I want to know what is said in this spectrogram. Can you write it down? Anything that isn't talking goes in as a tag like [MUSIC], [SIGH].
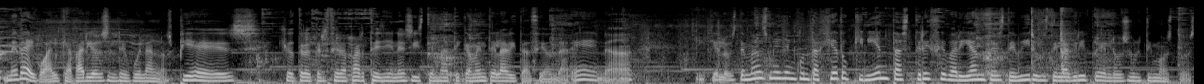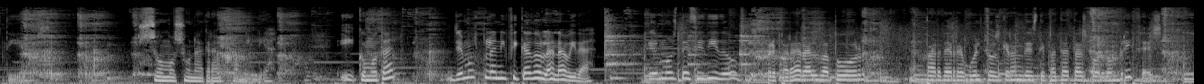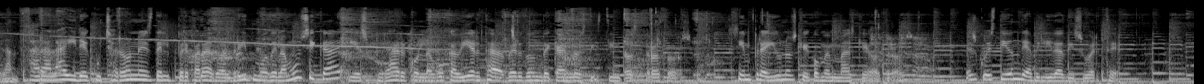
Me da igual que a varios le huelan los pies, que otra tercera parte llene sistemáticamente la habitación de arena y que los demás me hayan contagiado 513 variantes de virus de la gripe en los últimos dos días. Somos una gran familia. Y como tal, ya hemos planificado la Navidad. Que hemos decidido preparar al vapor un par de revueltos grandes de patatas con lombrices, lanzar al aire cucharones del preparado al ritmo de la música y esperar con la boca abierta a ver dónde caen los distintos trozos. Siempre hay unos que comen más que otros. Es cuestión de habilidad y suerte.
